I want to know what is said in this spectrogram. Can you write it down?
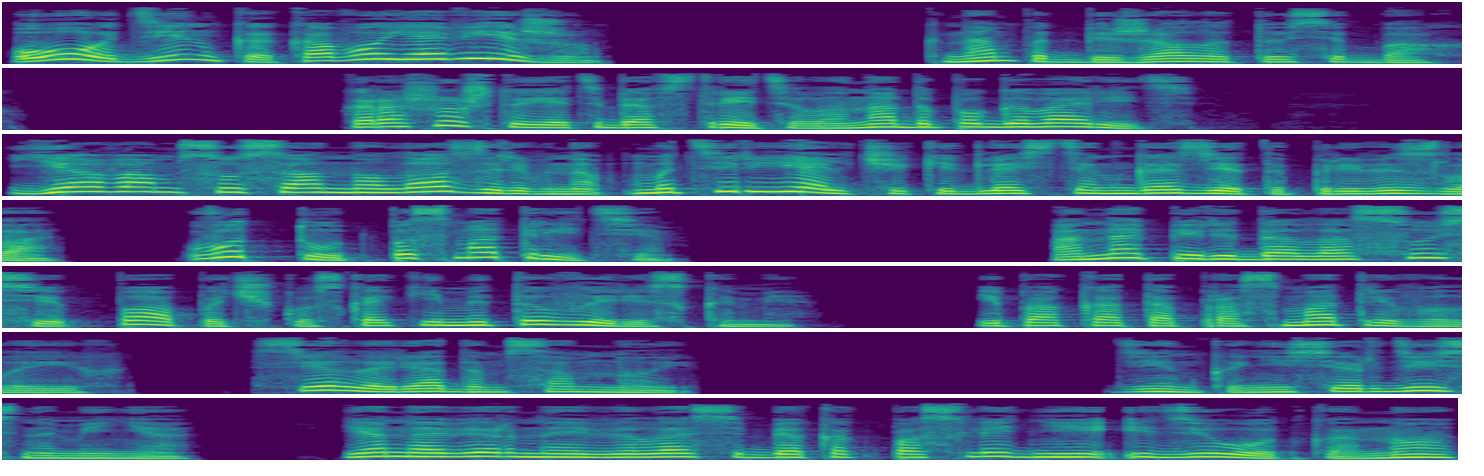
О, Динка, кого я вижу?» К нам подбежала Тося Бах. «Хорошо, что я тебя встретила, надо поговорить. Я вам, Сусанна Лазаревна, материальчики для стенгазеты привезла. Вот тут, посмотрите». Она передала Сусе папочку с какими-то вырезками, и пока та просматривала их, села рядом со мной. «Динка, не сердись на меня. Я, наверное, вела себя как последняя идиотка, но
